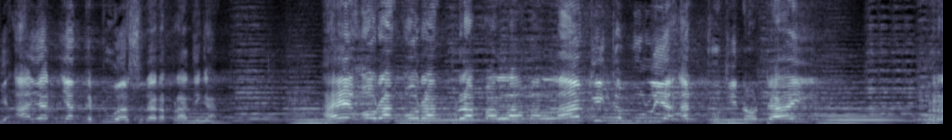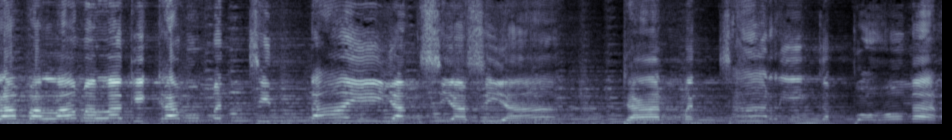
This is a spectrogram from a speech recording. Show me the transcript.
di ayat yang kedua saudara perhatikan. Hai orang-orang berapa lama lagi kemuliaanku dinodai? Berapa lama lagi kamu mencintai yang sia-sia dan mencari kebohongan?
